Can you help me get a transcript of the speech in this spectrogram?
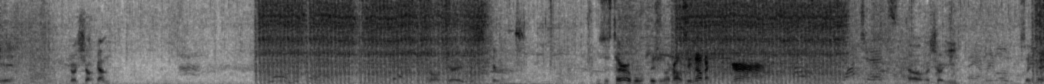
here. Got a shotgun. Oh, Joe, this is killing us. This is terrible vision. I can't see nothing. Watch it. Oh, I shot you. It's okay.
